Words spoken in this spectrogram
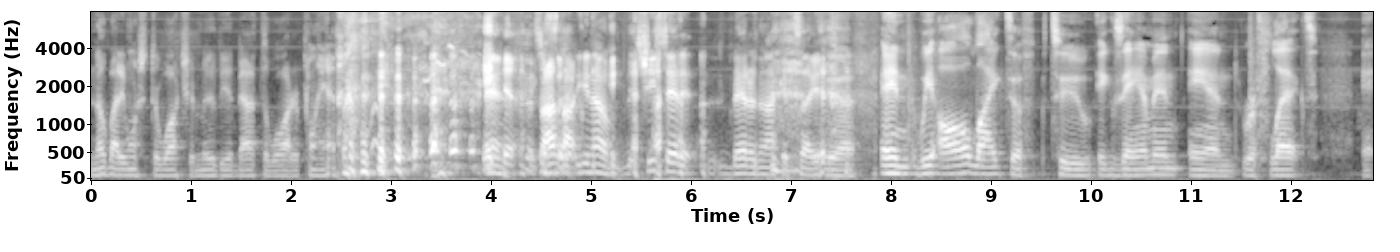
nobody wants to watch a movie about the water plant." and so I thought, you know, she said it better than I could say it. yeah. And we all like to to examine and reflect eh,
